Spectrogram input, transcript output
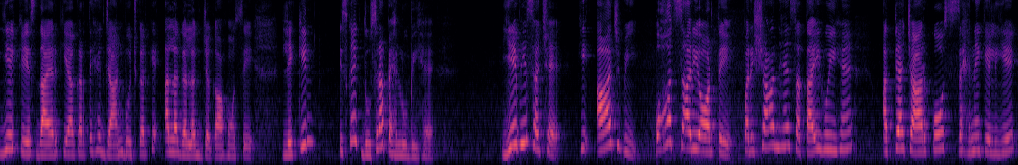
ये केस दायर किया करते हैं जानबूझ करके अलग अलग जगहों से। लेकिन इसका एक दूसरा पहलू भी है। ये भी सच है कि आज भी बहुत सारी औरतें परेशान हैं, सताई हुई हैं, अत्याचार को सहने के लिए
